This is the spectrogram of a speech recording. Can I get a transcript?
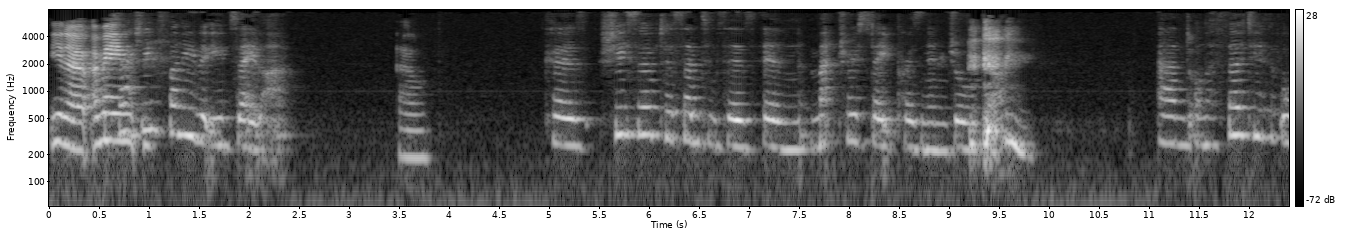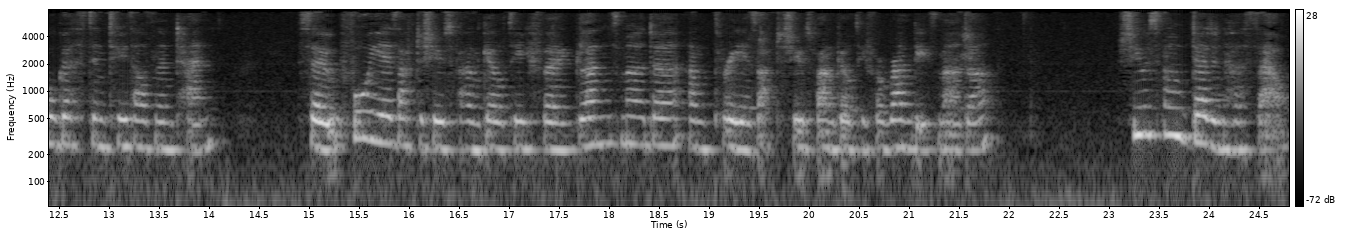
You know, I mean, it's actually funny that you'd say that. oh, Because she served her sentences in Metro State Prison in Georgia. and on the 30th of August in 2010, so four years after she was found guilty for Glenn's murder and three years after she was found guilty for Randy's murder, she was found dead in her cell.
